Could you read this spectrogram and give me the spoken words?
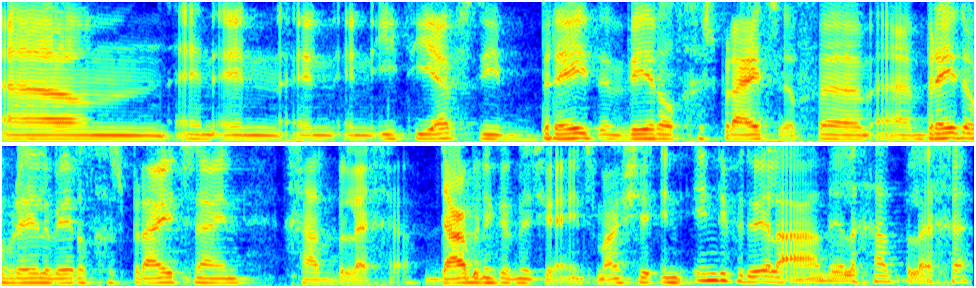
um, in, in, in, in ETF's die breed, in wereld gespreid, of, uh, breed over de hele wereld gespreid zijn, gaat beleggen. Daar ben ik het met je eens. Maar als je in individuele aandelen gaat beleggen,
